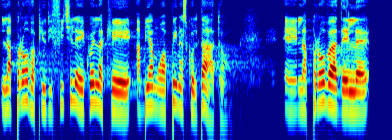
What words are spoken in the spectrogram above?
la prova più difficile è quella che abbiamo appena ascoltato, è la prova del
